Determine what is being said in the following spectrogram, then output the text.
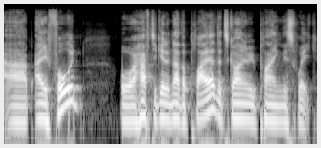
uh, a forward or I have to get another player that's going to be playing this week.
